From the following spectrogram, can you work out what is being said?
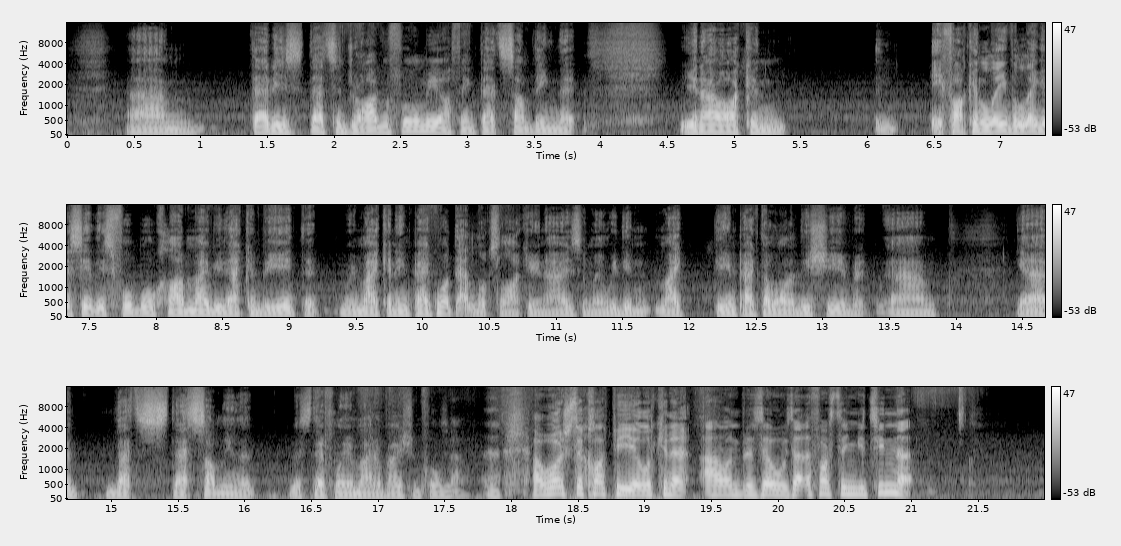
um, that is that's a driver for me. I think that's something that you know I can if I can leave a legacy at this football club, maybe that could be it. That we make an impact. What that looks like, who knows? I mean, we didn't make the impact I wanted this year, but um, you know, that's that's something that that's definitely a motivation for me. I watched the clip of you looking at Alan Brazil. Was that the first time you'd seen that?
